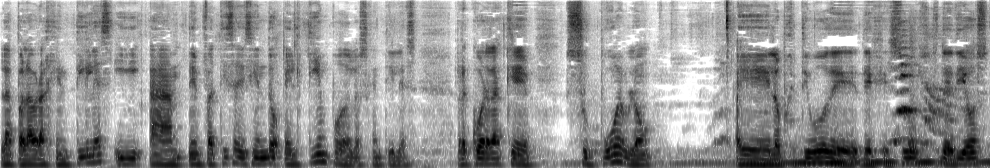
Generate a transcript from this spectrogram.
la palabra gentiles y ah, enfatiza diciendo el tiempo de los gentiles. Recuerda que su pueblo eh, el objetivo de, de, Jesús, de Dios,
